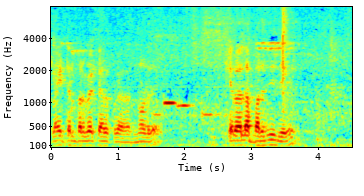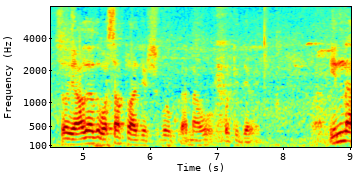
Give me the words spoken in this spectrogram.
ಫ್ಲೈಟಲ್ಲಿ ಬರಬೇಕಾದ್ರೂ ಕೂಡ ನೋಡಿದೆ. ಕೆಲವೆಲ್ಲ ಬರೆದಿದ್ದೀವಿ. ಸೊ ಯಾವುದಾದ್ರು ಹೊಸ ಪ್ರಾಜೆಕ್ಟ್ಸ್ಗಳು ಕೂಡ ನಾವು ಕೊಟ್ಟಿದ್ದೇವೆ. ಇನ್ನು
